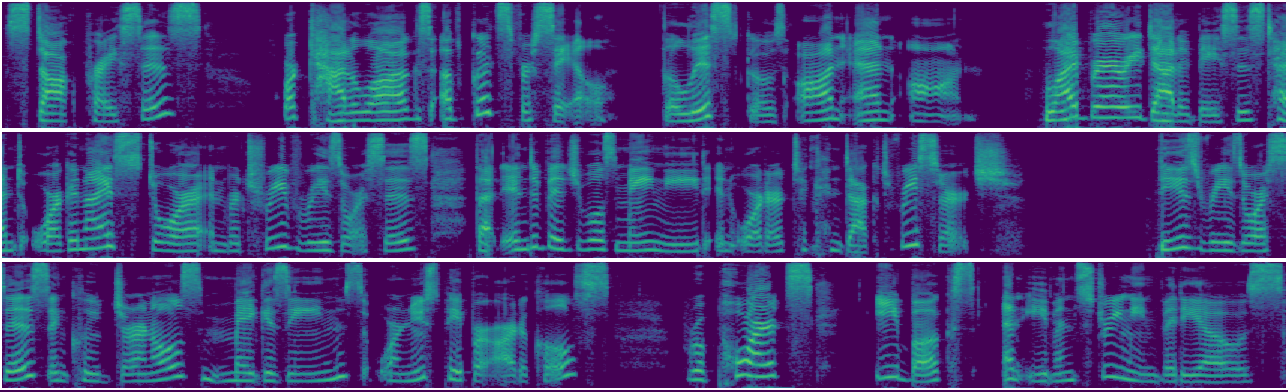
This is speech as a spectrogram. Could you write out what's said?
stock prices, or catalogs of goods for sale. The list goes on and on. Library databases tend to organize, store, and retrieve resources that individuals may need in order to conduct research. These resources include journals, magazines, or newspaper articles, reports, ebooks, and even streaming videos.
